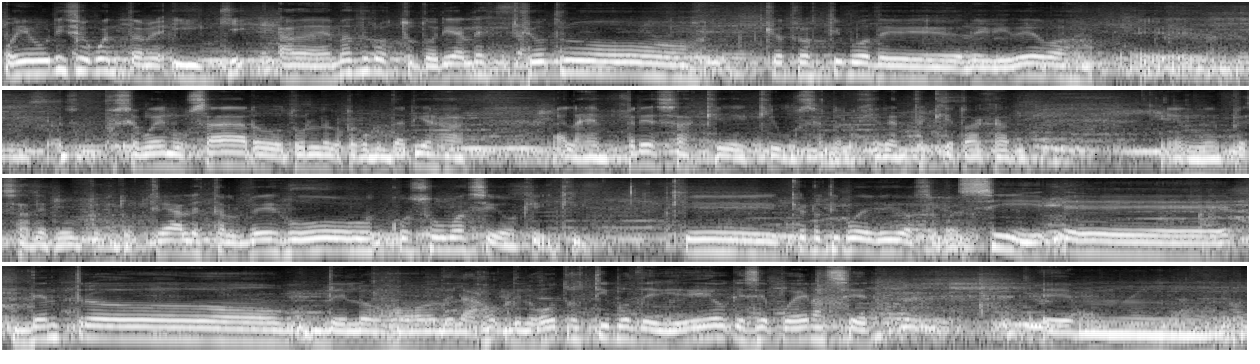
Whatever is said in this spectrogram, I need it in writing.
Oye, Mauricio, cuéntame, y qué- además de los tutoriales, ¿qué, otro, qué otros tipos de, de videos eh, se pueden usar o tú le recomendarías a, a las empresas que, que usen, a los gerentes que trabajan en empresas de productos industriales tal vez o en consumo masivo? ¿Qué, qué, qué- qué otro tipo de videos se pueden Sí, eh, dentro de los, de, las- de los otros tipos de videos que se pueden hacer, em,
